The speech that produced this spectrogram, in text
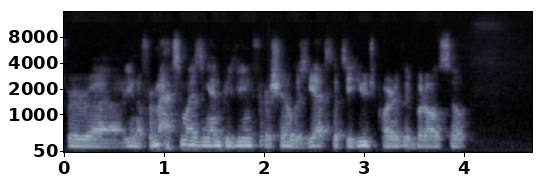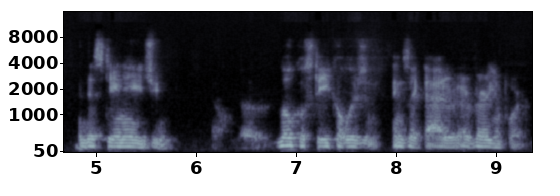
for, uh, you know, for maximizing NPV and for shareholders. Yes, that's a huge part of it, but also in this day and age, you, you know, uh, local stakeholders and things like that are, are very important.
